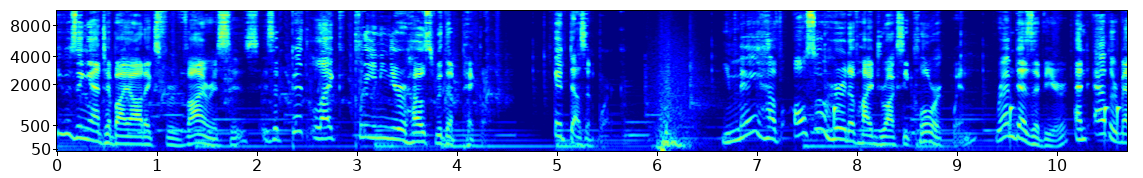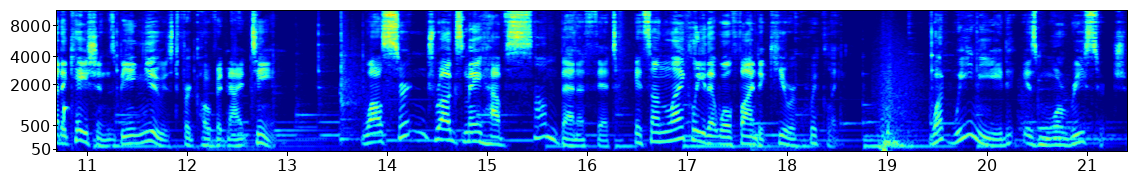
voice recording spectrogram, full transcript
Using antibiotics for viruses is a bit like cleaning your house with a pickle. It doesn't work. You may have also heard of hydroxychloroquine, remdesivir, and other medications being used for COVID 19. While certain drugs may have some benefit, it's unlikely that we'll find a cure quickly. What we need is more research.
